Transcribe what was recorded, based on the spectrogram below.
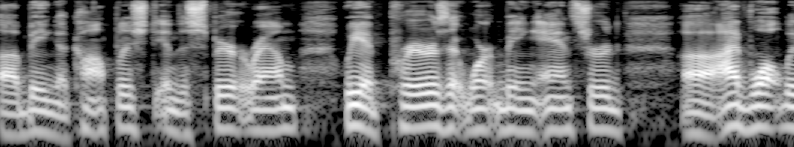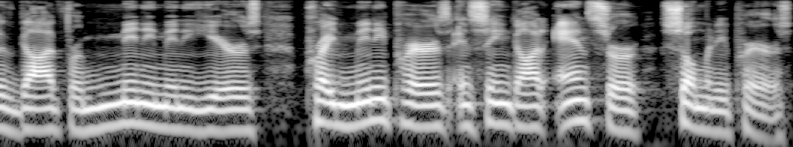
uh, being accomplished in the spirit realm. We had prayers that weren't being answered. Uh, I've walked with God for many, many years, prayed many prayers, and seen God answer so many prayers.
